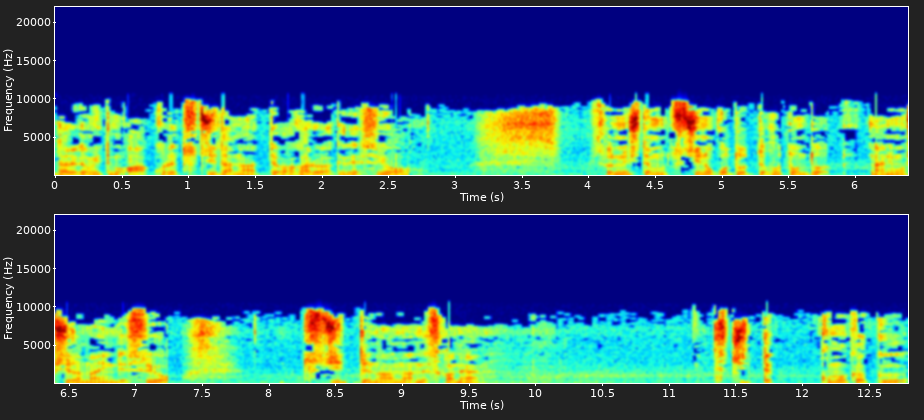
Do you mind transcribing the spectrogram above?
誰が見ても、あ、これ土だなってわかるわけですよ。それにしても土のことってほとんど何も知らないんですよ。土って何なんですかね土って細かく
